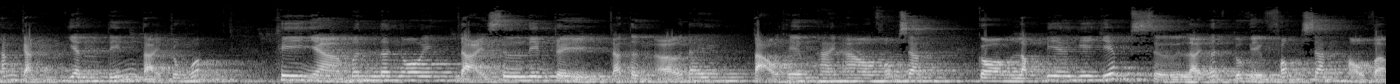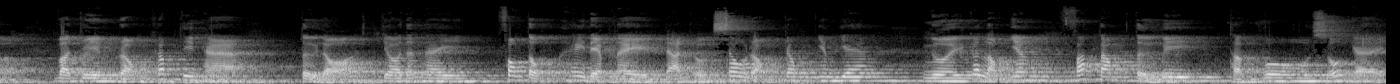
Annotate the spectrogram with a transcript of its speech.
thắng cảnh danh tiếng tại Trung Quốc. Khi nhà Minh lên ngôi, Đại sư Liên Trì đã từng ở đây Tạo thêm hai ao phóng sanh, Còn lập bia ghi chép sự lợi ích của việc phóng sanh hộ vật Và truyền rộng khắp thiên hạ. Từ đó cho đến nay, Phong tục hay đẹp này đã ảnh hưởng sâu rộng trong nhân gian. Người có lòng nhân, phát tâm từ bi, Thật vô số kệ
